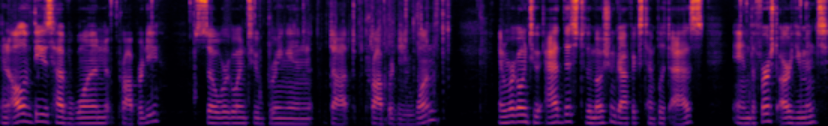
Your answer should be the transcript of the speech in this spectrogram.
And all of these have one property. So we're going to bring in dot property one, and we're going to add this to the motion graphics template as, and the first argument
